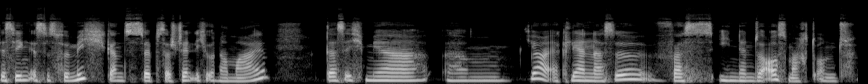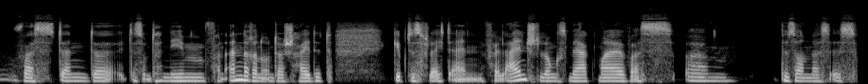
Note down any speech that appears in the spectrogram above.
Deswegen ist es für mich ganz selbstverständlich und normal, dass ich mir ähm, ja erklären lasse, was ihn denn so ausmacht und was dann da, das Unternehmen von anderen unterscheidet. Gibt es vielleicht ein Vereinstellungsmerkmal, was ähm, besonders ist?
